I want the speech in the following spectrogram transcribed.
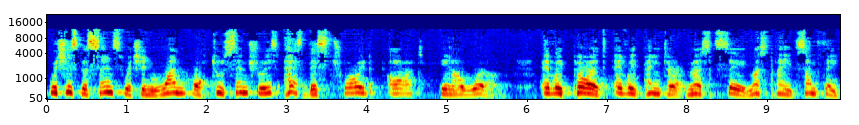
which is the sense which in one or two centuries has destroyed art in our world. Every poet, every painter must say, must paint something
